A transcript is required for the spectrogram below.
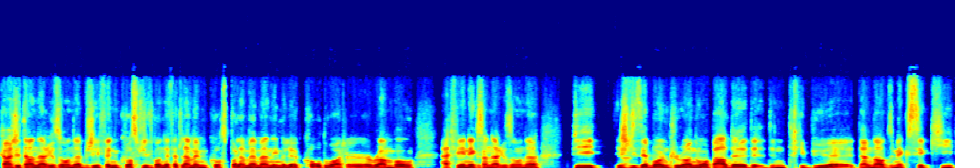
quand j'étais en Arizona, puis j'ai fait une course, puis j'ai vu qu'on a fait la même course, pas la même année, mais le Coldwater Rumble à Phoenix, en Arizona. Puis je lisais Born to Run où on parle d'une tribu euh, dans le nord du Mexique qui,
